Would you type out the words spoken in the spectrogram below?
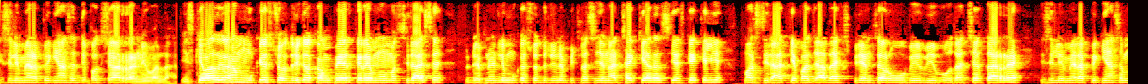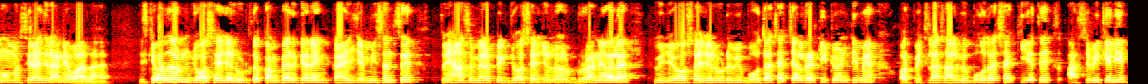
इसलिए मेरा पिक यहाँ से दीपक चार रहने वाला है। इसके बाद अगर हम मुकेश चौधरी का कंपेयर करें मोहम्मद सिराज से तो डेफिनेटली मुकेश चौधरी ने पिछला सीज़न अच्छा किया था सीएसके के लिए मगर सिराज के पास ज़्यादा एक्सपीरियंस है और वो भी, भी बहुत अच्छे कर रहे हैं इसलिए मेरा पिक यहाँ से मोहम्मद सिराज रहने वाला है। इसके बाद अगर हम जॉस हेजलवुड का कंपेयर करें काइल जेमिसन से तो यहाँ से मेरा पिक जॉस हेजलवुड रहने वाला है, क्योंकि जॉस हेजलवुड भी बहुत अच्छा चल रहा है टी ट्वेंटी में और पिछला साल भी बहुत अच्छा किए थे आरसीबी के लिए,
